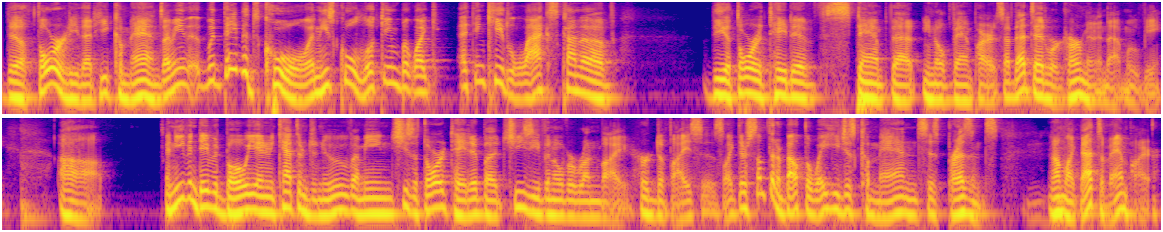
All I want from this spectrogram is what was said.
the authority that he commands. I mean, with David's cool and he's cool looking, but like I think he lacks kind of the authoritative stamp that you know vampires have. That's Edward Herrmann in that movie. Uh, and even David Bowie and Catherine Deneuve, I mean, she's authoritative, but she's even overrun by her devices. Like, there's something about the way he just commands his presence. And I'm like, that's a vampire.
